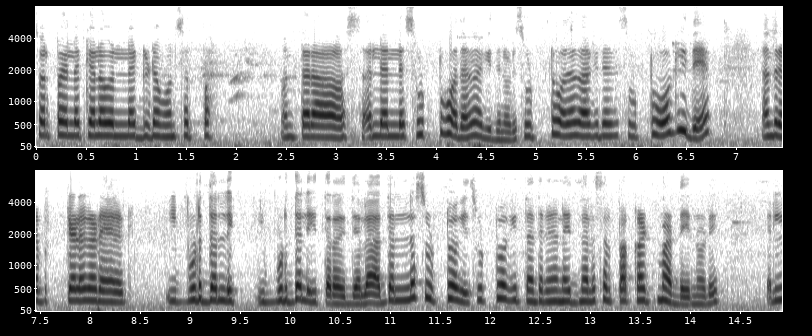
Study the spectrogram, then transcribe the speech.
ಸ್ವಲ್ಪ ಎಲ್ಲ ಕೆಲವೆಲ್ಲ ಗಿಡ ಒಂದು ಸ್ವಲ್ಪ ಒಂಥರ ಅಲ್ಲಲ್ಲೇ ಸುಟ್ಟು ಹೋದಾಗ ಆಗಿದೆ ನೋಡಿ. ಸುಟ್ಟು ಹೋದಾಗ ಆಗಿದೆ ಸುಟ್ಟು ಹೋಗಿದೆ ಅಂದರೆ ಕೆಳಗಡೆ ಈ ಬುಡದಲ್ಲಿ ಈ ಬುಡದಲ್ಲಿ ಈ ಥರ ಇದೆಯಲ್ಲ, ಅದೆಲ್ಲ ಸುಟ್ಟು ಹೋಗಿದೆ ಸುಟ್ಟು ಹೋಗಿತ್ತು ಅಂದರೆ ನಾನು ಇದನ್ನೆಲ್ಲ ಸ್ವಲ್ಪ ಕಟ್ ಮಾಡಿದೆ ನೋಡಿ. ಎಲ್ಲ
